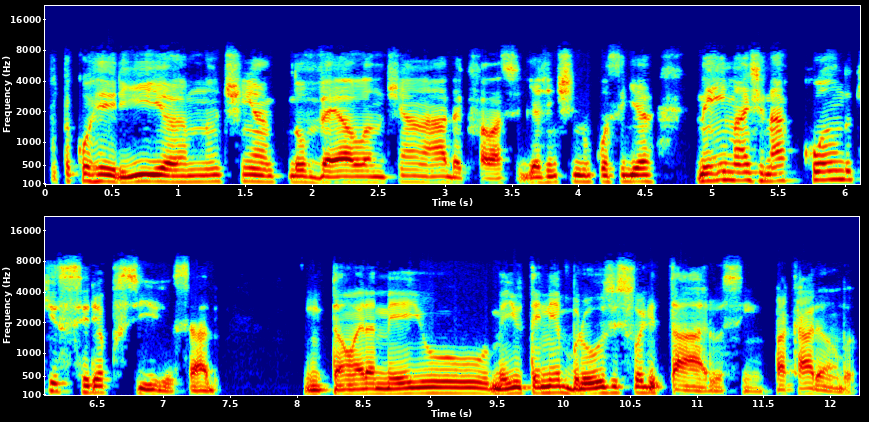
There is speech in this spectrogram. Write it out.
puta correria, não tinha novela, não tinha nada que falasse. E a gente não conseguia nem imaginar quando que isso seria possível, sabe? Então era meio, meio tenebroso e solitário, assim, pra caramba.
